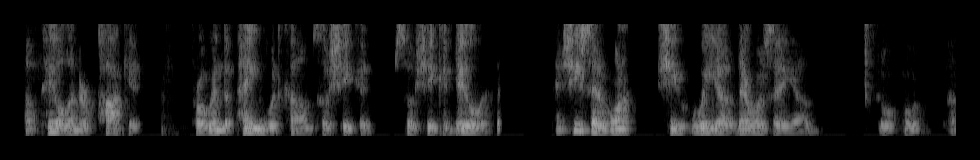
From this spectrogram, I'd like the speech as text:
a pill in her pocket for when the pain would come so she could, so she could deal with it. And she said one, she, we, uh, there was a, um, a,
